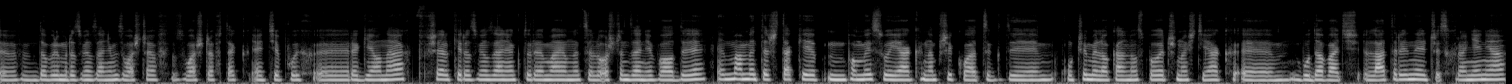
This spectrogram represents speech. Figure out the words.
e, dobrym rozwiązaniem, zwłaszcza w, zwłaszcza w tak e, ciepłych e, regionach. Wszelkie rozwiązania, które mają na celu oszczędzanie wody. Mamy też takie pomysły, jak na przykład, gdy uczymy lokalną społeczność, jak budować latryny czy schronienia,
